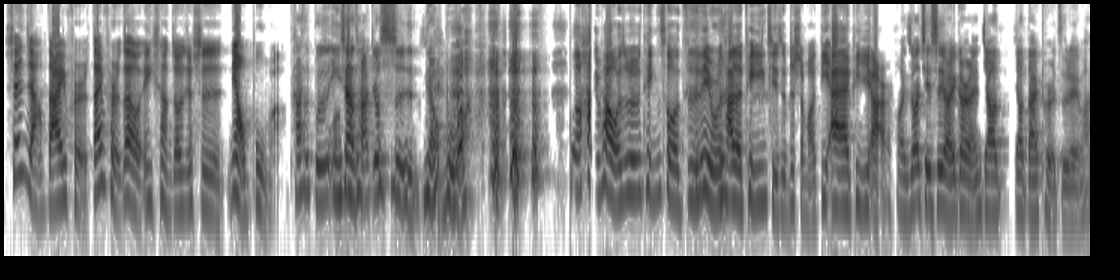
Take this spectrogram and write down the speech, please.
先讲 diaper，diaper 在我印象中就是尿布嘛。它是不是印象它就是尿布啊？很害怕我是不是听错字，例如它的拼音其实是什么 D I I P E R。哦，你说其实有一个人叫叫 diaper 之类吗？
